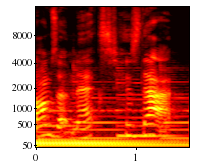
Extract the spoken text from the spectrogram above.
mom's up next. Who's that?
